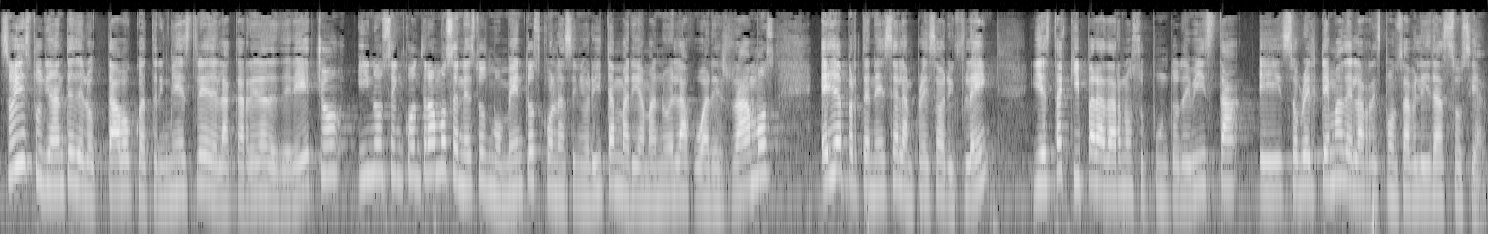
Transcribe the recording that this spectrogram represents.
Soy estudiante del octavo cuatrimestre de la carrera de Derecho y nos encontramos en estos momentos con la señorita María Manuela Juárez Ramos. Ella pertenece a la empresa Oriflame y está aquí para darnos su punto de vista eh, sobre el tema de la responsabilidad social.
